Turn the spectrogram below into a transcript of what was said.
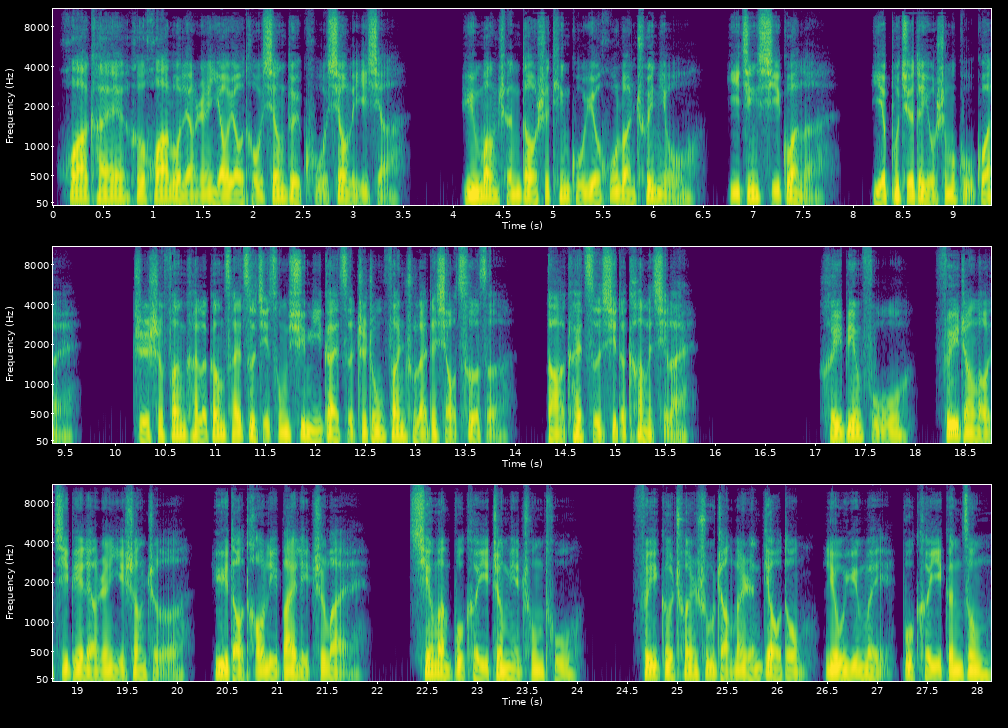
花开和花落两人摇摇头，相对苦笑了一下。云望尘倒是听古月胡乱吹牛，已经习惯了，也不觉得有什么古怪，只是翻开了刚才自己从须弥盖子之中翻出来的小册子，打开仔细的看了起来。黑蝙蝠、飞长老级别两人以上者，遇到逃离百里之外，千万不可以正面冲突。飞鸽传书掌门人调动，刘云卫不可以跟踪。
